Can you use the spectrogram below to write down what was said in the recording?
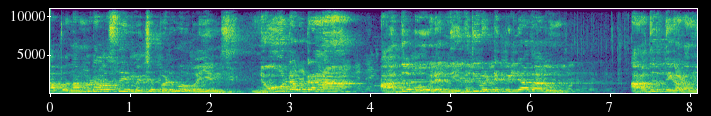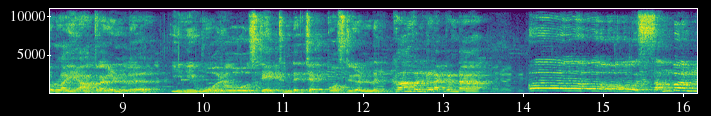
അപ്പൊ നമ്മുടെ അവസ്ഥയും മെച്ചപ്പെടുമോ പയ്യൻസ് നോ ഡൗട്ട് അണ്ണ. അതുപോലെ നികുതി വെട്ടിപ്പില്ലാതാകും അതിർത്തി കടന്നുള്ള യാത്രകളിൽ ഇനി ഓരോ സ്റ്റേറ്റിന്റെ ചെക്ക് പോസ്റ്റുകളിലും കാവൽ കിടക്കണ്ട. ഓ സംഭവങ്ങൾ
